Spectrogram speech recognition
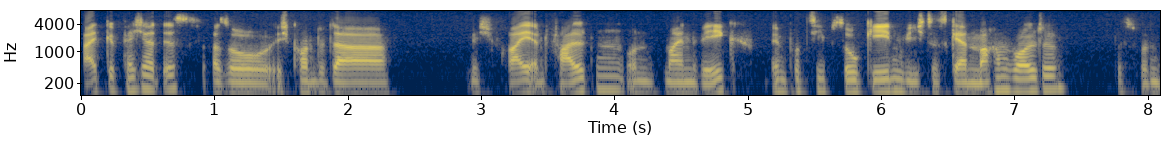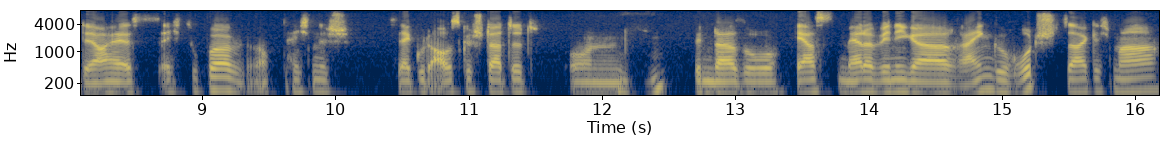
breit gefächert ist. Also ich konnte da mich frei entfalten und meinen Weg im Prinzip so gehen, wie ich das gern machen wollte. Das von daher ist es echt super, auch technisch sehr gut ausgestattet und Mhm. Bin da so erst mehr oder weniger reingerutscht, sag ich mal.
